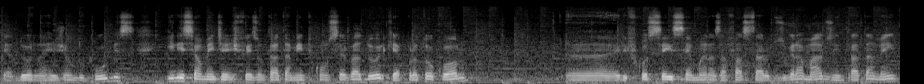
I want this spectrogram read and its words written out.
que é a dor na região do pubis. Inicialmente a gente fez um tratamento conservador, que é protocolo. Uh, ele ficou seis semanas afastado dos gramados em tratamento.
